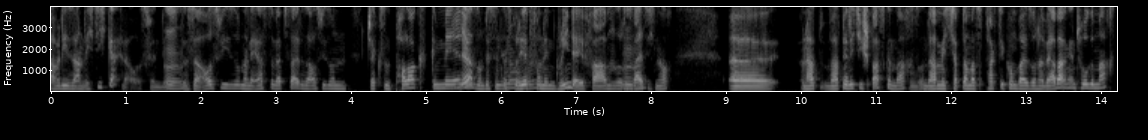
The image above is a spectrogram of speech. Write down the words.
aber die sahen richtig geil aus, finde ich. Mhm. Das sah aus wie so, meine erste Webseite sah aus wie so ein Jackson Pollock Gemälde, Ja, so ein bisschen genau, inspiriert ja. von den Green Day Farben, so das Mhm. weiß ich noch. Äh, und hat, hat mir richtig Spaß gemacht Mhm. und da hab ich habe damals Praktikum bei so einer Werbeagentur gemacht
